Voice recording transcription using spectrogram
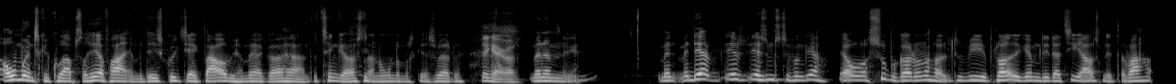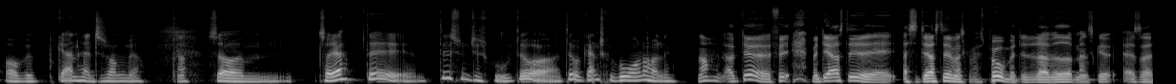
Og, man skal kunne abstrahere fra, jamen det er sgu ikke Jack Bauer, vi har med at gøre her. Der tænker jeg også, der er nogen, der måske er svært ved. Det kan jeg godt. Men, Sikkert. men, men det, er- jeg, jeg synes, det fungerer. Jeg var super godt underholdt. Vi pløjede igennem de der 10 afsnit, der var, og vil gerne have en sæson mere. Nå. Så, um, så ja, det, det synes jeg skulle. Det var, det var ganske god underholdning. Nå, og det er fedt. Men det er også det, altså det er også det, man skal passe på med det, det der med, at man skal, altså,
